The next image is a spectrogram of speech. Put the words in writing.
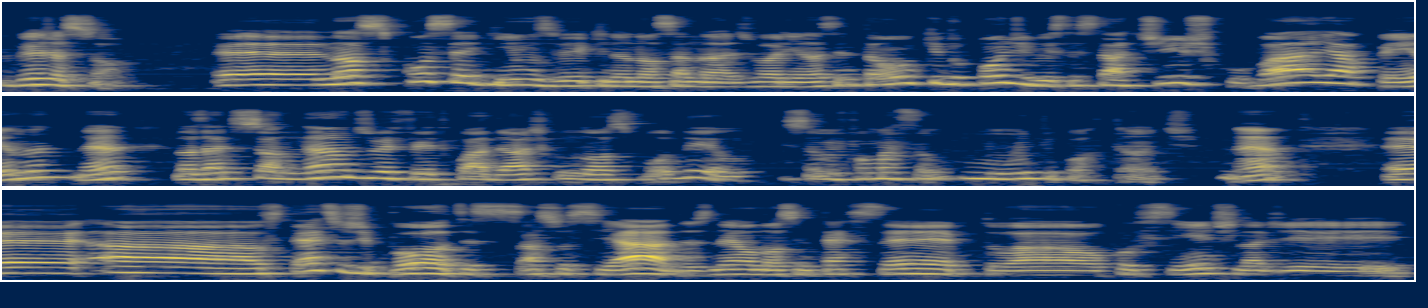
veja só, é, nós conseguimos ver aqui na nossa análise de variância, então, que do ponto de vista estatístico, vale a pena né, nós adicionarmos o efeito quadrático no nosso modelo. Isso é uma informação muito importante. Né? É, a, os testes de hipóteses associados né, ao nosso intercepto, ao coeficiente lá de,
